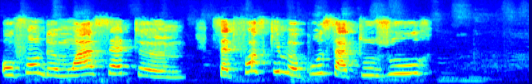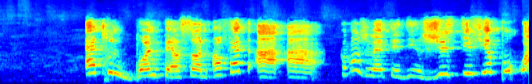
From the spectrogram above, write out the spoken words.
au fond de moi cette, euh, cette force qui me pousse à toujours être une bonne personne, en fait, à, comment je vais te dire, justifier pourquoi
